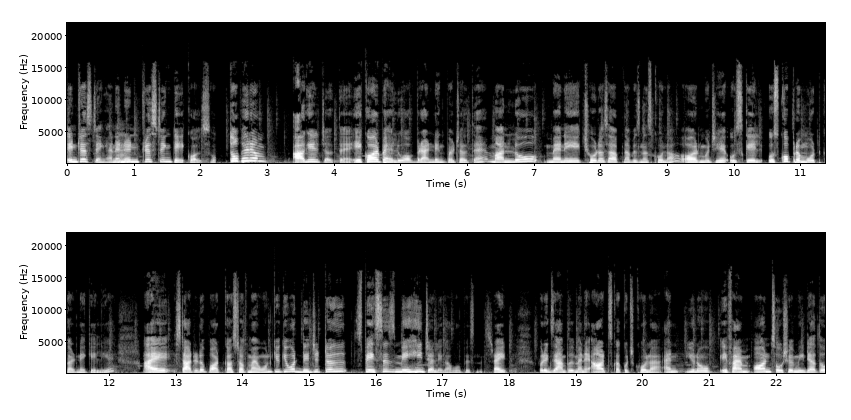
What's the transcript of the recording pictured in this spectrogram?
Interesting and an interesting take also तो फिर हम आगे चलते हैं। एक और पहलू ऑफ़ ब्रांडिंग पर चलते हैं। मान लो मैंने एक छोटा सा अपना बिज़नेस खोला और मुझे उसके उसको प्रमोट करने के लिए I started a podcast of my own क्योंकि वो डिजिटल स्पेसिस में ही चलेगा वो बिज़नेस राइट फॉर एग्ज़ाम्पल मैंने आर्ट्स का कुछ खोला. And you know if I am on social media तो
